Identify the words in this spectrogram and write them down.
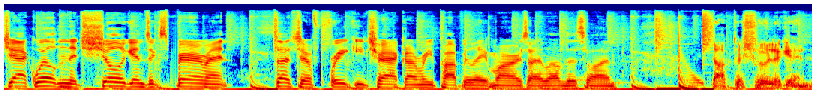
Jack Wilton. It's Shulligan's Experiment. Such a freaky track on Repopulate Mars. I love this one. Dr. Shulligan.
